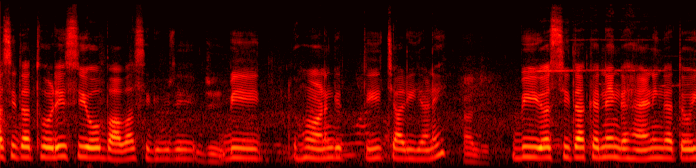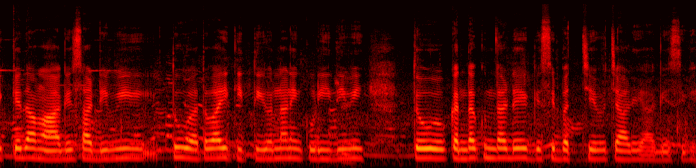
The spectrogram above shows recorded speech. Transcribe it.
ਅਸੀਂ ਤਾਂ ਥੋੜੀ ਸੀ ਉਹ ਬਾਵਾ ਸੀ ਵੀਰੇ। ਵੀ ਹੋਣਗੇ 30 40 ਜਣੇ। ਹਾਂਜੀ। ਵੀ ਅਸੀਂ ਤਾਂ ਕਹਿੰਦੇ ਹੈ ਨਹੀਂਗਾ ਤੇ ਉਹ ਇੱਕਦਮ ਆ ਗਏ। ਸਾਡੀ ਵੀ ਧੂਆ ਧਵਾਈ ਕੀਤੀ ਉਹਨਾਂ ਨੇ ਕੁੜੀ ਦੀ ਵੀ। ਤੇ ਉਹ ਕੰਦਾ ਕੁੰਦਾ ਡੇਗ ਗਏ ਸੀ ਬੱਚੇ ਵਿਚਾਲੇ ਆ ਗਏ ਸੀਗੇ।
